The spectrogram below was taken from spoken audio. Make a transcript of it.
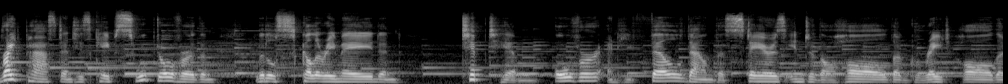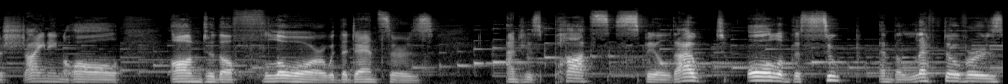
right past, and his cape swooped over the little scullery maid and tipped him over, and he fell down the stairs into the hall, the great hall, the shining hall, onto the floor with the dancers. And his pots spilled out all of the soup and the leftovers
